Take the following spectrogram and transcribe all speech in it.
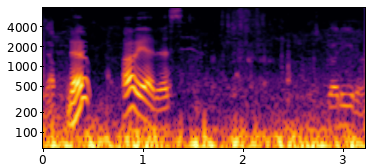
Yep. Nope. Oh yeah, it is. Good eater.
